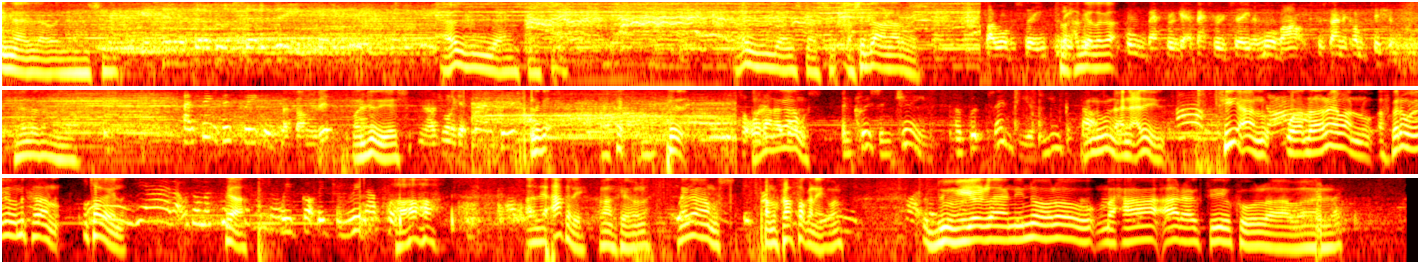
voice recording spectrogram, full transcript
إن الله وإنا راجعون أعوذ بالله من الشيطان أعوذ بالله من الشيطان أشهد أن أرمي So obviously, perform better and get a better routine and more marks to stay in the competition. I think this week is... That's on with it. Well, do this. No, I just want to get... Look at... Look at... And Chris and Jane have put plenty of new... No, no, no. Oh, See, I'm... Well, no, no, no. I've got to win. I'm going to tell you. What's that going? Oh, yeah, that was on the... Yeah. We've got this really apple. Ah. Ale akli, ah, manke ona. Ah, Naga amus. Anu ka faqanay ona. Dunyadani nolow maxaa aragti ku laaban.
